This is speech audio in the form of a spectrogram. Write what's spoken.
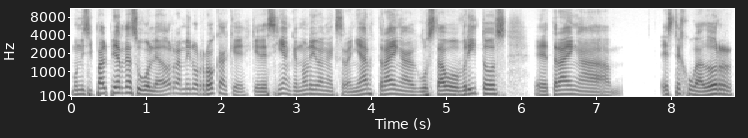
Municipal pierde a su goleador Ramiro Roca, que, que decían que no le iban a extrañar. Traen a Gustavo Britos, eh, traen a este jugador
